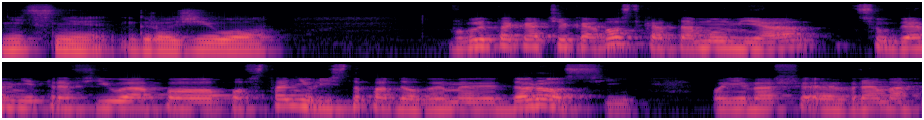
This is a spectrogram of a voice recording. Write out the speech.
nic nie groziło. W ogóle taka ciekawostka, ta mumia cudem nie trafiła po powstaniu listopadowym do Rosji, ponieważ w ramach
